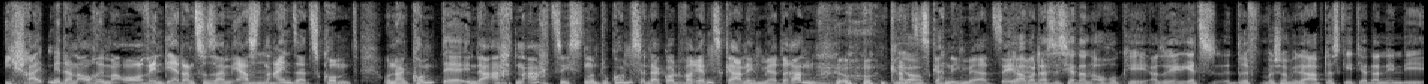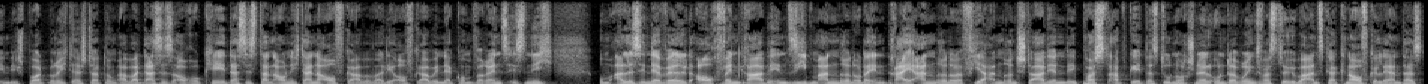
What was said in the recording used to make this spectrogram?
ich schreibe mir dann auch immer, oh, wenn der dann zu seinem ersten hm. Einsatz kommt und dann kommt der in der 88. und du kommst in der Konferenz gar nicht mehr dran und kannst ja. es gar nicht mehr erzählen. Ja, aber das ist ja dann auch okay. Also jetzt driften wir schon wieder ab. Das geht ja dann in die, in die Sportberichterstattung. Aber das ist auch okay. Das ist dann auch nicht deine Aufgabe, weil die Aufgabe in der Konferenz Konferenz ist nicht um alles in der Welt, auch wenn gerade in sieben anderen oder in drei anderen oder vier anderen Stadien die Post abgeht, dass du noch schnell unterbringst, was du über Ansgar Knauf gelernt hast,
